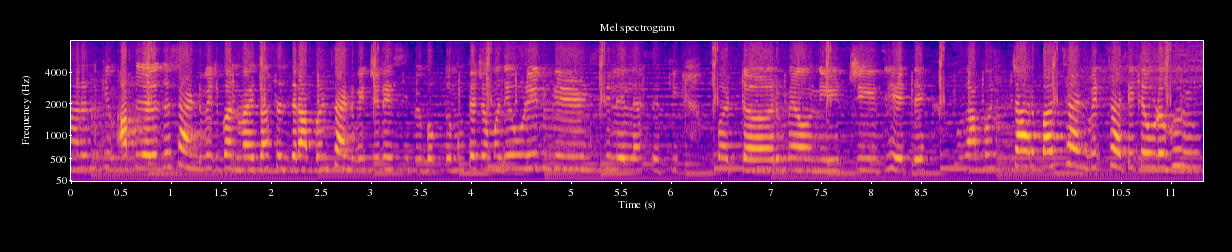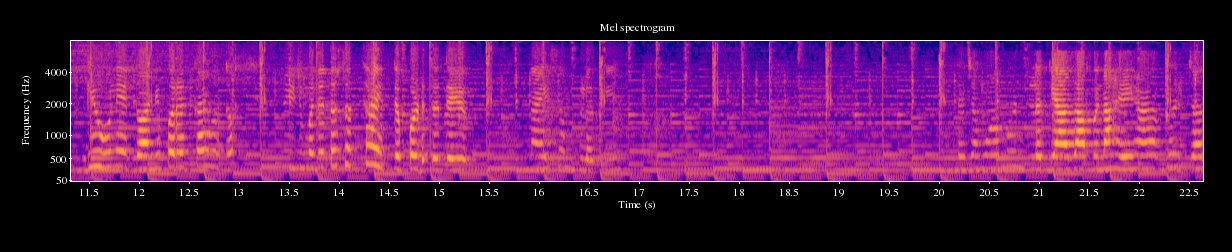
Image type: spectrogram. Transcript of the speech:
कारण की आपल्याला जर सँडविच बनवायचं असेल तर आपण सँडविचची रेसिपी बघतो. मग त्याच्यामध्ये एवढे इन्ग्रेडियंट्स दिलेले असतात की बटर मेवनी चीज हे ते. मग आपण चार पाच सँडविच साठी तेवढं घरून घेऊन येतो आणि परत काय होतं? फ्रीजमध्ये तसंच साहित्य पडतं. ते नाही संपलं की. त्याच्यामुळे म्हटलं की आज आपण आहे ह्या घरच्या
